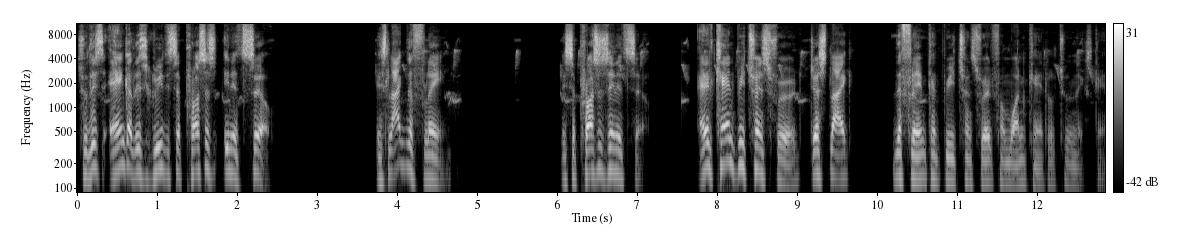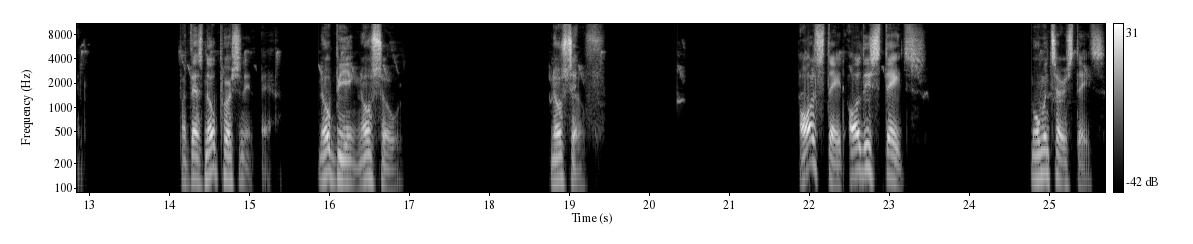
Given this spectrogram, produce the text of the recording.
So this anger, this greed is a process in itself. It's like the flame. It's a process in itself. And it can't be transferred, just like the flame can be transferred from one candle to the next candle. But there's no person in there, no being, no soul, no self. All state, all these states, momentary states,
